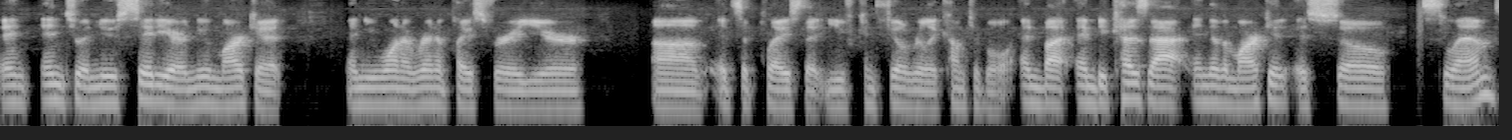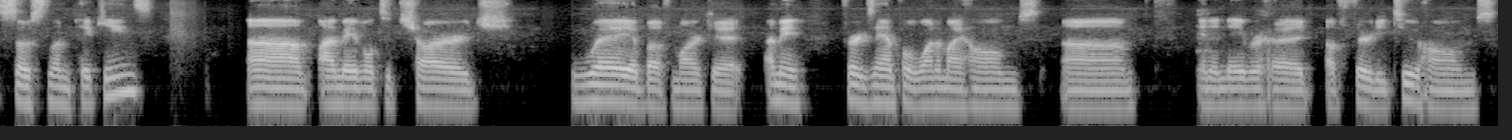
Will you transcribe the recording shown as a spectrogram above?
in, into a new city or a new market and you want to rent a place for a year, um, it's a place that you can feel really comfortable. And but and because that end of the market is so slim, so slim pickings, um, I'm able to charge way above market. I mean, for example, one of my homes um, in a neighborhood of 32 homes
